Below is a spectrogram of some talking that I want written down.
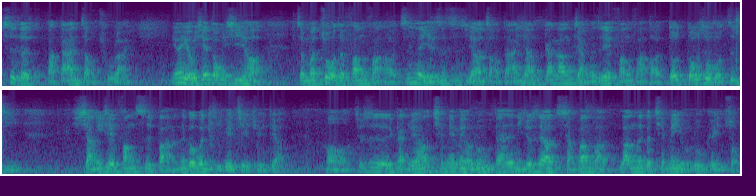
试着把答案找出来，因为有些东西哈。怎么做的方法啊，真的也是自己要找答案。像刚刚讲的这些方法啊，都都是我自己想一些方式把那个问题给解决掉。哦，就是感觉好像前面没有路，但是你就是要想办法让那个前面有路可以走，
